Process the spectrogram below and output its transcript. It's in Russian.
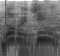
Добрый день.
